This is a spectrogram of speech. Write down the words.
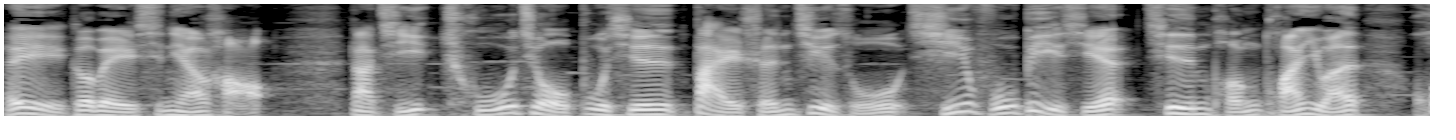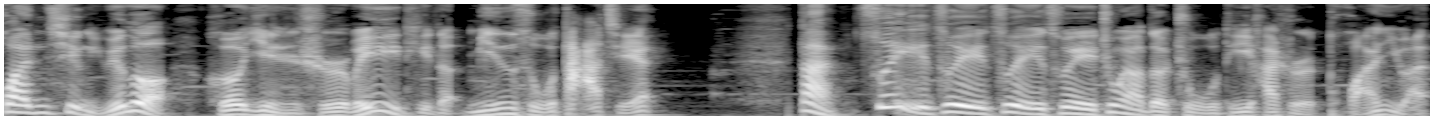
哎，各位新年好！那即除旧布新、拜神祭祖、祈福辟邪、亲朋团圆、欢庆娱乐和饮食为一体的民俗大节。但最最最最重要的主题还是团圆。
